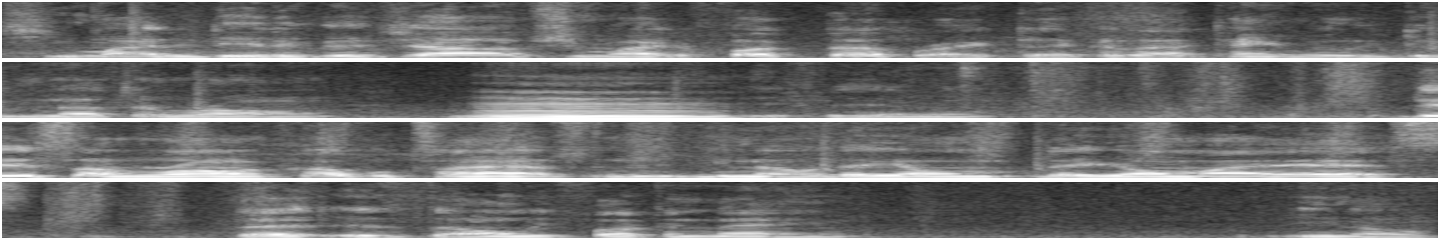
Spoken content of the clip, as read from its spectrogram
She might have did a good job. She might have fucked up right there because I can't really do nothing wrong. mm, You feel me? Did something wrong a couple times, and you know they on they on my ass. That is the only fucking name. You know,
